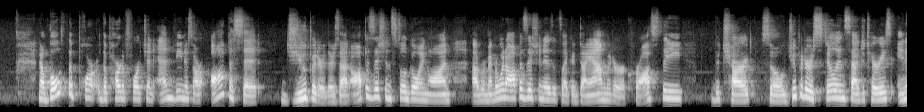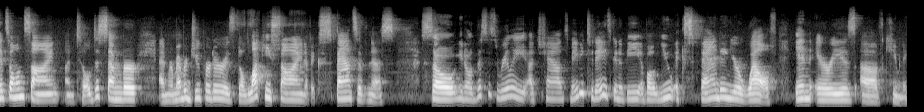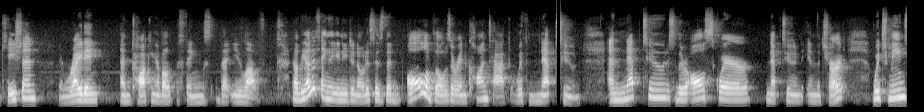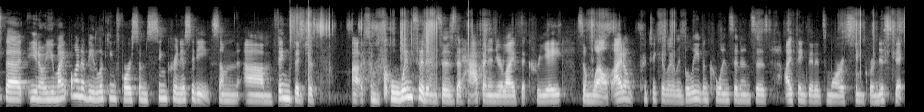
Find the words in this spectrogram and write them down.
Now, both the, por- the part of fortune and Venus are opposite Jupiter. There's that opposition still going on. Uh, remember what opposition is? It's like a diameter across the the chart. So Jupiter is still in Sagittarius in its own sign until December. And remember, Jupiter is the lucky sign of expansiveness. So, you know, this is really a chance. Maybe today is going to be about you expanding your wealth in areas of communication, and writing, and talking about the things that you love. Now, the other thing that you need to notice is that all of those are in contact with Neptune. And Neptune, so they're all square Neptune in the chart, which means that you know you might want to be looking for some synchronicity, some um, things that just uh, some coincidences that happen in your life that create some wealth. I don't particularly believe in coincidences. I think that it's more synchronistic,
